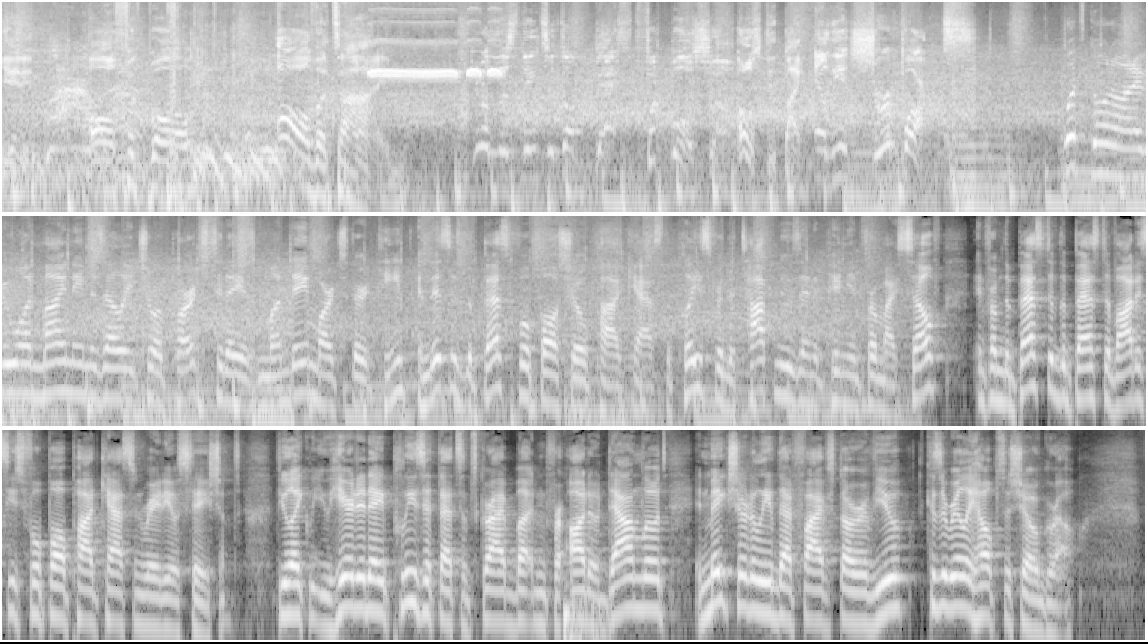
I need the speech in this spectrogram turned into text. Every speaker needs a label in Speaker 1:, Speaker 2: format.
Speaker 1: get it. All football, all the time. You're listening to the best football show hosted by Elliot Shorr-Parks.
Speaker 2: What's going on, everyone? My name is Elliot Shorr-Parks. Today is Monday, March 13th, and this is the Best Football Show podcast, the place for the top news and opinion from myself and from the best of the best of Audacy's football podcasts and radio stations. If you like what you hear today, please hit that subscribe button for auto downloads and make sure to leave that five star review because it really helps the show grow.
